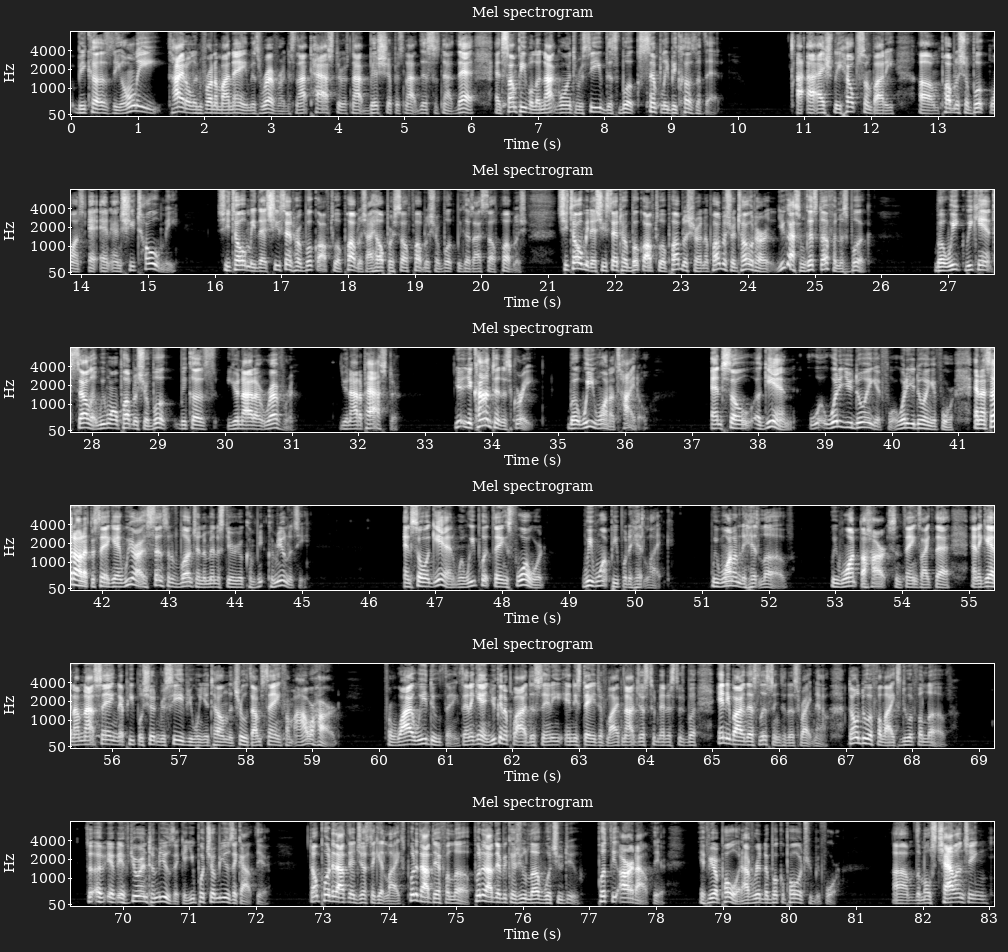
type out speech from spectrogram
because the only title in front of my name is Reverend. It's not pastor, it's not bishop, it's not this, it's not that. And some people are not going to receive this book simply because of that. I, I actually helped somebody um, publish a book once, and, and, and she told me, she told me that she sent her book off to a publisher. I help her self publish her book because I self publish. She told me that she sent her book off to a publisher, and the publisher told her, You got some good stuff in this book but we we can't sell it. We won't publish your book because you're not a reverend. You're not a pastor. Your, your content is great, but we want a title. And so again, wh- what are you doing it for? What are you doing it for? And I said all that to say again, we are a sensitive bunch in the ministerial com- community. And so again, when we put things forward, we want people to hit like. We want them to hit love. We want the hearts and things like that. And again, I'm not saying that people shouldn't receive you when you're telling the truth. I'm saying from our heart, from why we do things. And again, you can apply this to any any stage of life, not just to ministers, but anybody that's listening to this right now. Don't do it for likes, do it for love. So if, if you're into music and you put your music out there, don't put it out there just to get likes. Put it out there for love. Put it out there because you love what you do. Put the art out there. If you're a poet, I've written a book of poetry before. Um, the most challenging,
